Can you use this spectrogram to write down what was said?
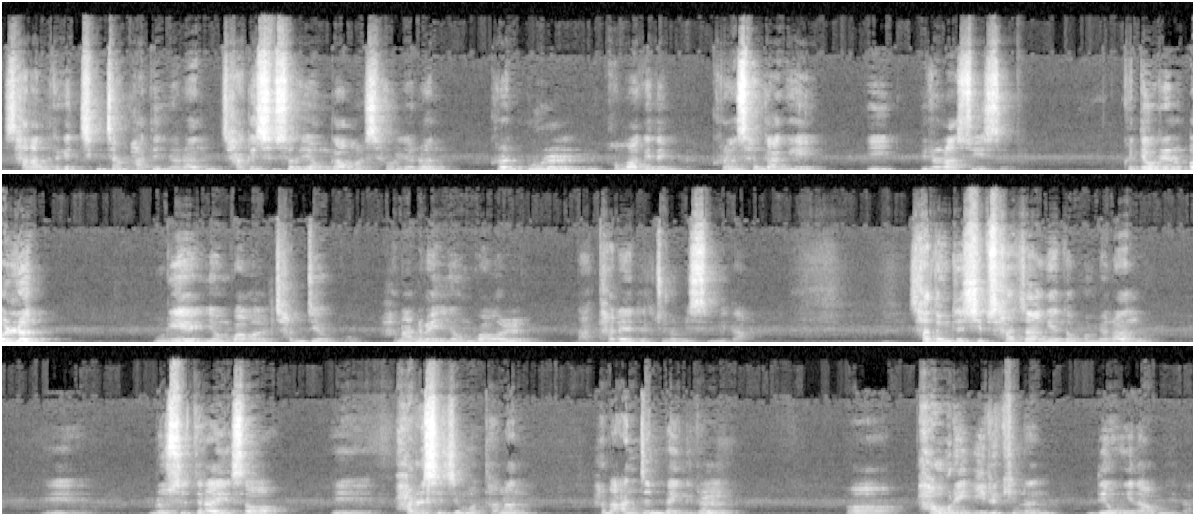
사람들에게 칭찬받으면 자기 스스로 영광을 세우려는 그런 우를 범하게 됩니다. 그런 생각이 일어날 수 있어요. 그때 우리는 얼른 우리의 영광을 잠재우고 하나님의 영광을 나타내야 될 줄을 믿습니다. 사도행전 14장에도 보면은 루스드라에서 이 발을 쓰지 못하는 한 안전뱅이를 어, 바울이 일으키는 내용이 나옵니다.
